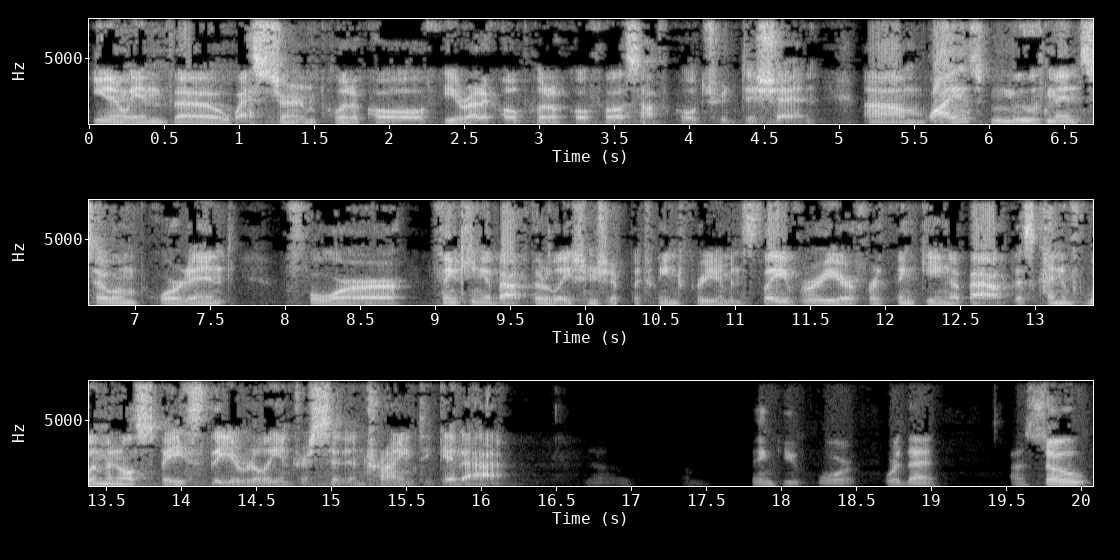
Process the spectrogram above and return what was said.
you know, in the Western political, theoretical, political, philosophical tradition. Um, why is movement so important for thinking about the relationship between freedom and slavery or for thinking about this kind of liminal space that you're really interested in trying to get at. Thank you for, for that. Uh, so,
